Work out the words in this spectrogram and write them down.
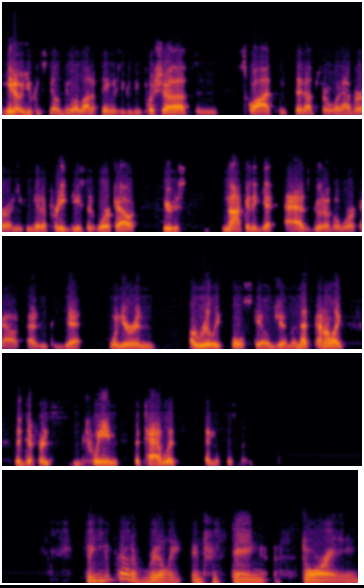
You know, you could still do a lot of things. You could do push-ups and squats and sit-ups or whatever, and you can get a pretty decent workout. You're just not going to get as good of a workout as you could get when you're in a really full-scale gym, and that's kind of like the difference between the tablets and the system. So you've got a really interesting story.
